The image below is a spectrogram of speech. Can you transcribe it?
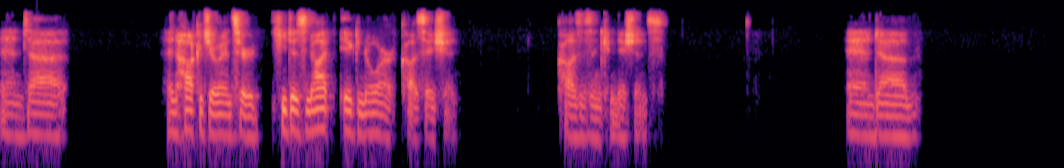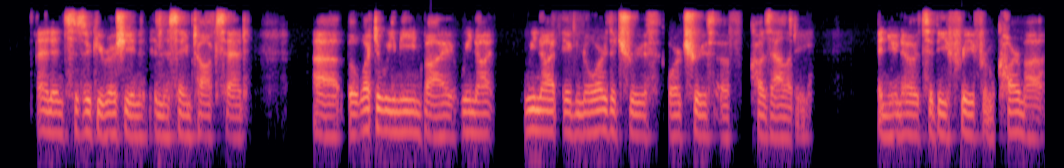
And uh, and Hakujo answered, he does not ignore causation, causes and conditions. And um, and in Suzuki Roshi in, in the same talk said, uh, but what do we mean by we not we not ignore the truth or truth of causality? And you know, to be free from karma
